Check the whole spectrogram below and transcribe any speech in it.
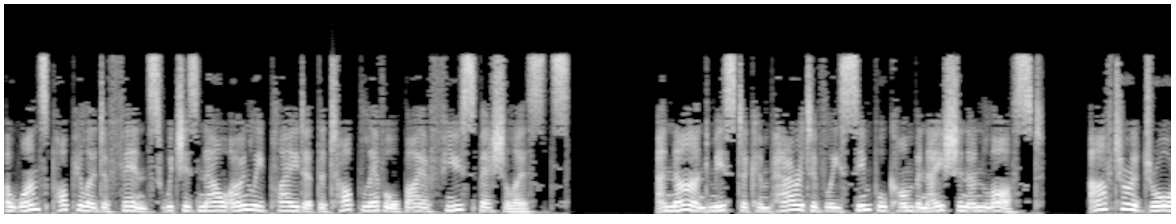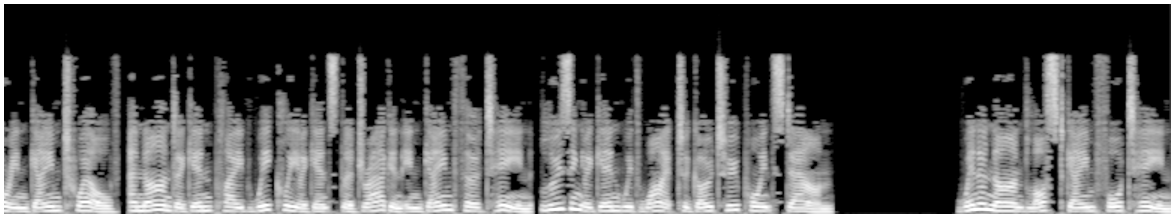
a once popular defense which is now only played at the top level by a few specialists. Anand missed a comparatively simple combination and lost. After a draw in Game 12, Anand again played weakly against the Dragon in Game 13, losing again with white to go two points down. When Anand lost Game 14,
